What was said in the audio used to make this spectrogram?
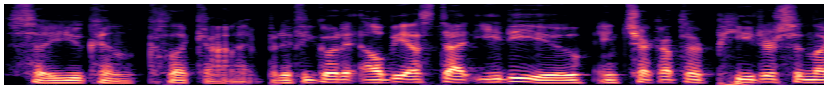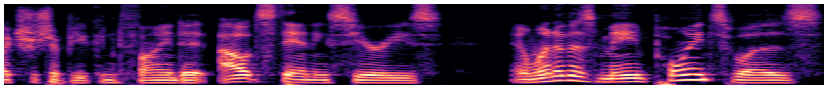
so you can click on it. But if you go to lbs.edu and check out their Pedersen Lectureship, you can find it. Outstanding series. And one of his main points was,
